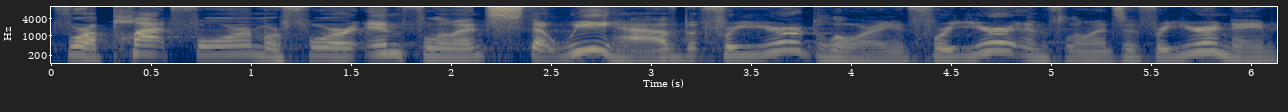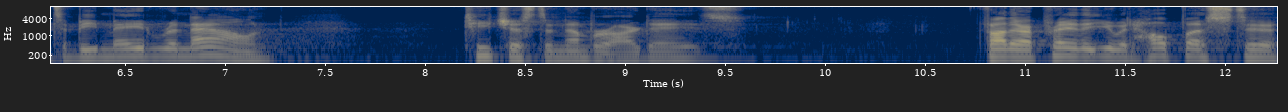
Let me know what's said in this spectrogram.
for a platform or for influence that we have, but for your glory and for your influence and for your name to be made renowned. Teach us to number our days. Father, I pray that you would help us to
